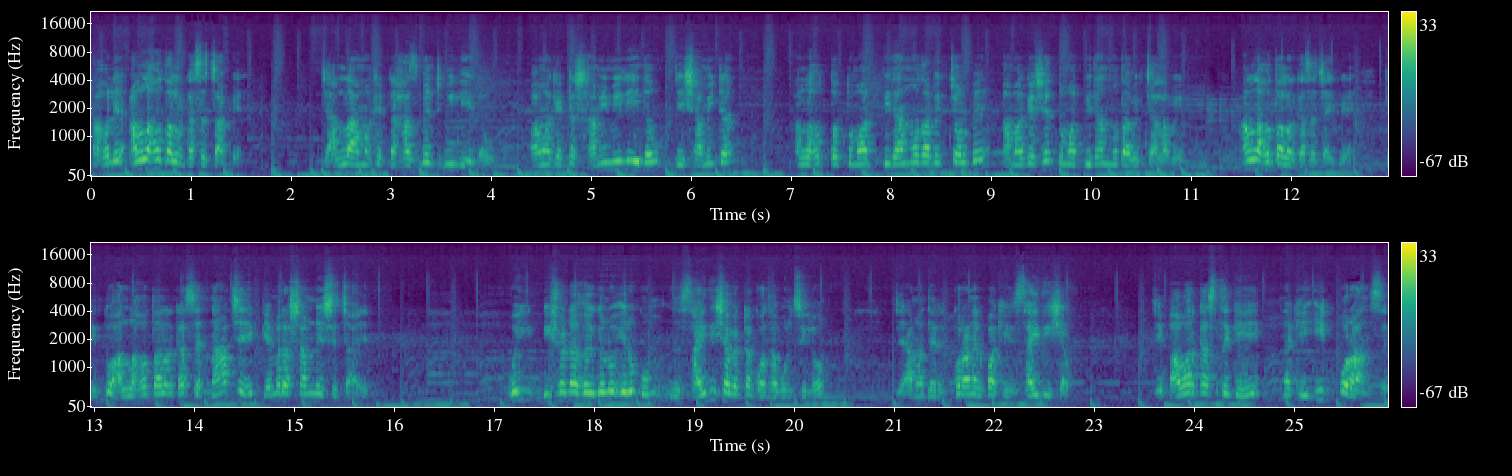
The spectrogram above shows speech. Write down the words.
তাহলে আল্লাহ তালার কাছে চাপে যে, আল্লাহ, আমাকে একটা হাজবেন্ড মিলিয়ে দাও বা আমাকে একটা স্বামী মিলিয়ে দাও। যে স্বামীটা আল্লাহ তোমার বিধান মোতাবেক চলবে, আমাকে সে তোমার বিধান মোতাবেক চালাবে। আল্লাহ তালার কাছে চাইবে। কিন্তু আল্লাহ তালার কাছে না চেয়ে ক্যামেরার সামনে এসে চায় ওই বিষয়টা হয়ে গেল এরকম যে সাইদি সাহেব একটা কথা বলছিল যে আমাদের কোরআনের পাখি সাইদি সাহেব, যে বাবার কাছ থেকে নাকি ইট পরা আনছে।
